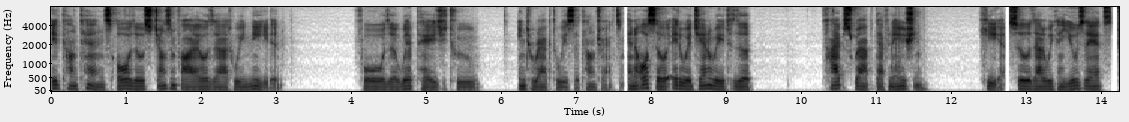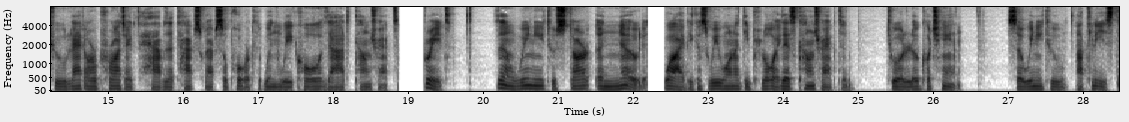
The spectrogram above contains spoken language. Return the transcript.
It contains all those JSON files that we need for the web page to interact with the contract. And also, it will generate the TypeScript definition here so that we can use it to let our project have the TypeScript support when we call that contract. Great. Then we need to start a node. Why? Because we want to deploy this contract to a local chain. So we need to at least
